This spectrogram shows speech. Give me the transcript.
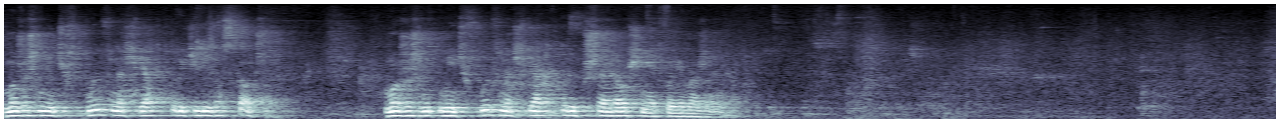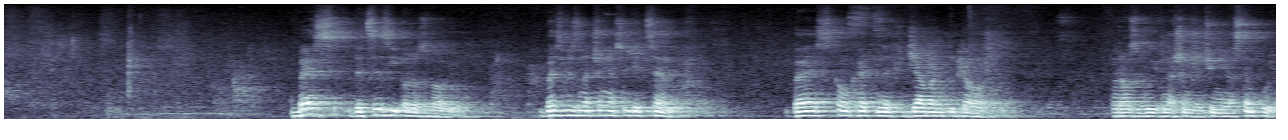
Możesz mieć wpływ na świat, który Ciebie zaskoczy. Możesz mieć wpływ na świat, który przerośnie Twoje marzenia. Bez decyzji o rozwoju, bez wyznaczenia sobie celów, bez konkretnych działań i dążeń, rozwój w naszym życiu nie następuje.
